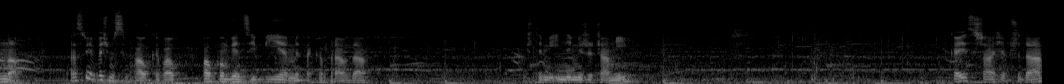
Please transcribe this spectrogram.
No. A sobie weźmy sobie pałkę. Pał, pałką więcej bijemy, taka prawda. Niż tymi innymi rzeczami. Okej, okay, strzała się przyda.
